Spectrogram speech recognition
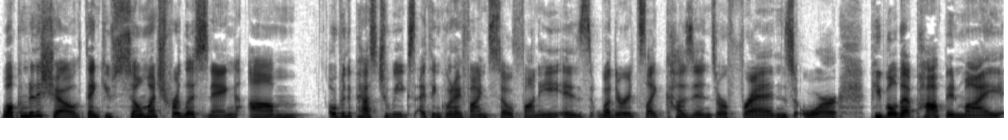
welcome to the show. Thank you so much for listening. Um, over the past two weeks, I think what I find so funny is whether it's like cousins or friends or people that pop in my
